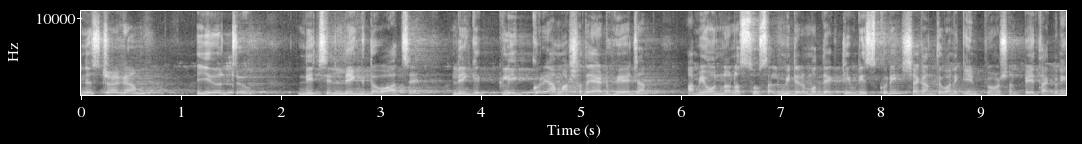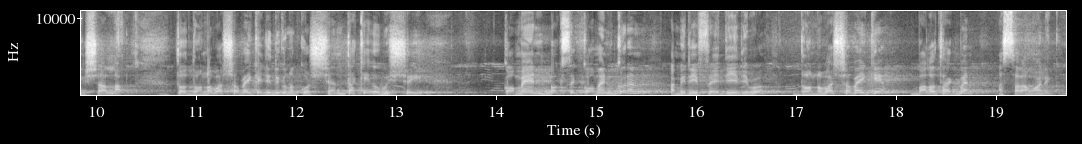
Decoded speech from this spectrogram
ইনস্টাগ্রাম ইউটিউব নিচে লিঙ্ক দেওয়া আছে। লিঙ্কে ক্লিক করে আমার সাথে অ্যাড হয়ে যান। আমি অন্যান্য সোশ্যাল মিডিয়ার মধ্যে অ্যাক্টিভিটিস করি, সেখান থেকে অনেক ইনফরমেশন পেয়ে থাকবেন ইনশাল্লাহ তো ধন্যবাদ সবাইকে। যদি কোনো কোশ্চেন থাকে, অবশ্যই কমেন্ট বক্সে কমেন্ট করেন আমি রিপ্লাই দিয়ে দিব। ধন্যবাদ সবাইকে ভালো থাকবেন আসসালামু আলাইকুম।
